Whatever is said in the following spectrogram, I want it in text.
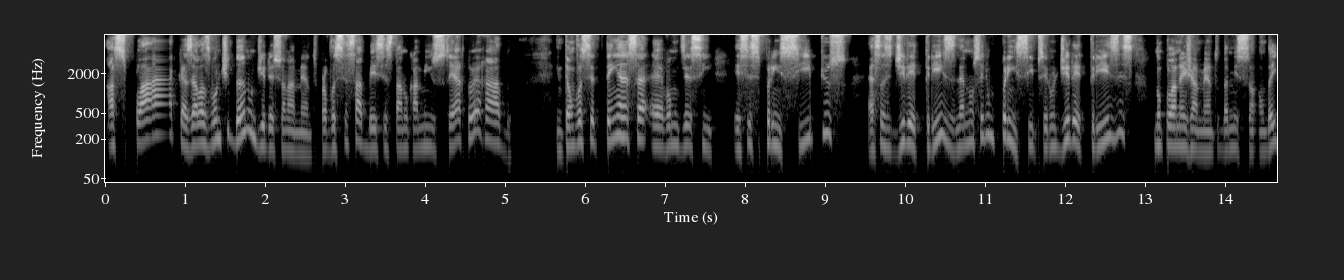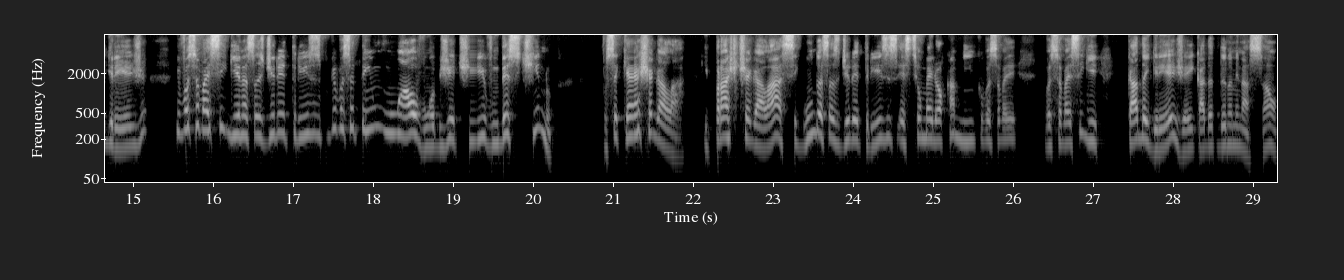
as placas elas vão te dando um direcionamento para você saber se está no caminho certo ou errado. Então, você tem essa, é, vamos dizer assim, esses princípios, essas diretrizes, né? não seriam princípios, seriam diretrizes no planejamento da missão da igreja, e você vai seguir nessas diretrizes porque você tem um, um alvo, um objetivo, um destino. Você quer chegar lá. E para chegar lá, segundo essas diretrizes, esse é o melhor caminho que você vai, você vai seguir. Cada igreja e cada denominação,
